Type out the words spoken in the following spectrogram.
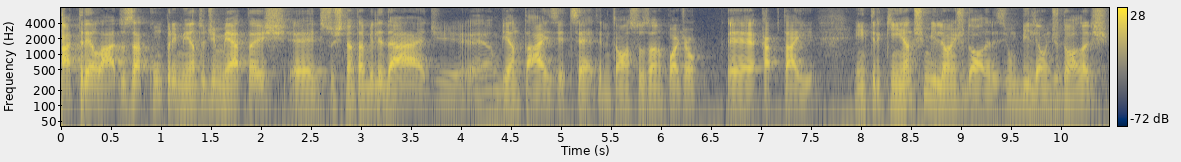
atrelados a cumprimento de metas é, de sustentabilidade, é, ambientais etc. Então, a Suzano pode é, captar aí entre 500 milhões de dólares e 1 bilhão de dólares,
